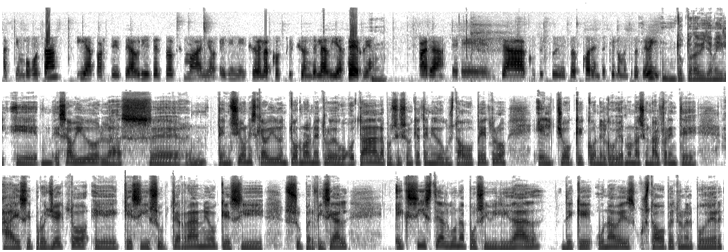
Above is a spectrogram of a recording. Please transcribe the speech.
aquí en Bogotá y a partir de abril del próximo año el inicio de la construcción de la vía férrea para eh, ya constituir los 40 kilómetros de vía. Doctora Villamil, eh, he sabido las eh, tensiones que ha habido en torno al metro de Bogotá, la posición que ha tenido Gustavo Petro, el choque con el gobierno nacional frente a ese proyecto, que si subterráneo, que si superficial. ¿Existe alguna posibilidad de que una vez Gustavo Petro en el poder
